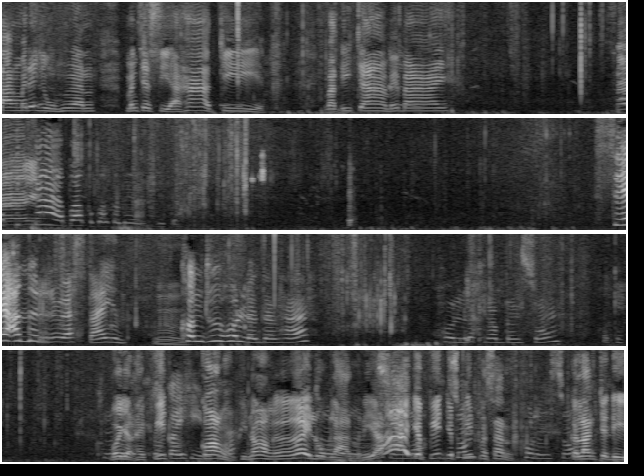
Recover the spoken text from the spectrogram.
ตังค์ไม่ได้อยู่เฮือน มันจะเสีย 5G สวัสดีจ้า บ๊ายบาย Titta, baka, baka mig. Titta. Se en röd sten. อืม Kan du hålla den här? Hålla krabben sån. Okej. Kan du บ่อยาก hålla ให้ปิด plocka i กล้อง hinnorna? พี่น้องเอ้ยลูกหลานมาดิอ้าอย่าปิดอย่าปิดว่าสั้น Håll den sån. กำลังจะดี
